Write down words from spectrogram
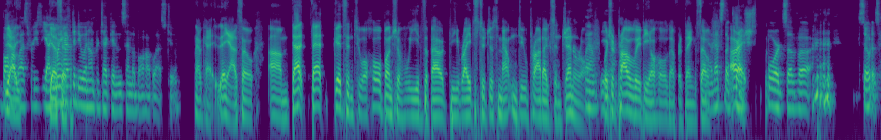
Baja Yeah, Blast freeze. Yeah, yes, you might yes. have to do an unprotected and send the Baja Blast too. Okay, yeah. So um, that that gets into a whole bunch of weeds about the rights to just Mountain Dew products in general, Well, which would probably be a whole different thing. So yeah, that's the all right. sports of uh, sodas.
